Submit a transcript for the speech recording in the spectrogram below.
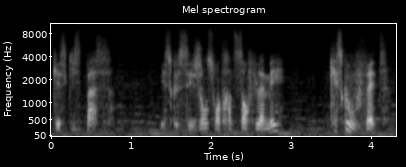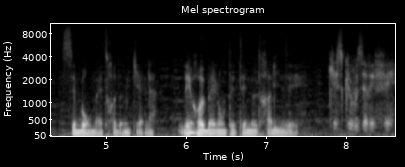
Qu'est-ce qui se passe? Est-ce que ces gens sont en train de s'enflammer? Qu'est-ce que vous faites? C'est bon, maître Dunkel. Les rebelles ont été neutralisés. Qu'est-ce que vous avez fait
